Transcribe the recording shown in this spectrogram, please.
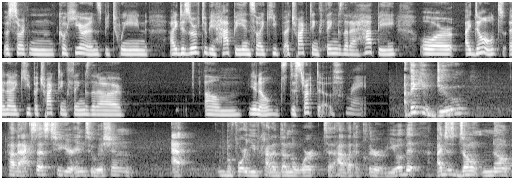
a certain coherence between I deserve to be happy and so I keep attracting things that are happy, or I don't and I keep attracting things that are, um, you know, destructive. Right. I think you do have access to your intuition at before you've kind of done the work to have like a clearer view of it. I just don't know.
